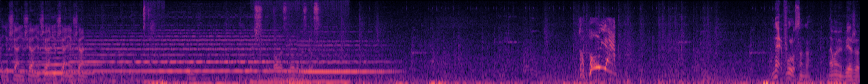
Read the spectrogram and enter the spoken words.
Ajde, još jedan, još jedan, još Ne, fullo sam ga. Nemoj mi bježat.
